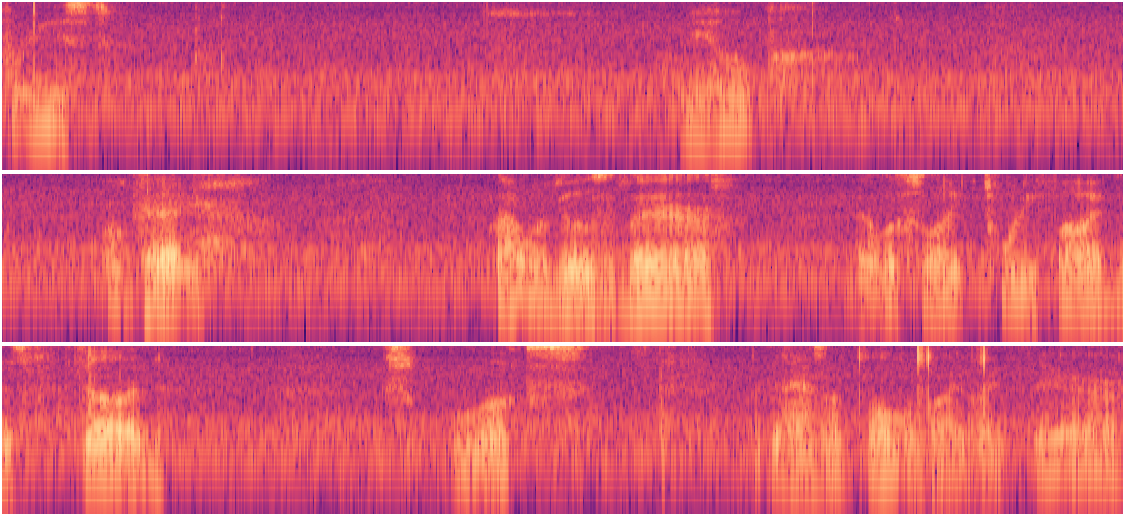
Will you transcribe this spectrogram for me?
priest. We hope. Okay. That one goes in there. It looks like 25, this gun. Which looks like it has a mold line right there.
